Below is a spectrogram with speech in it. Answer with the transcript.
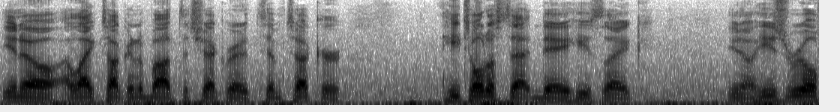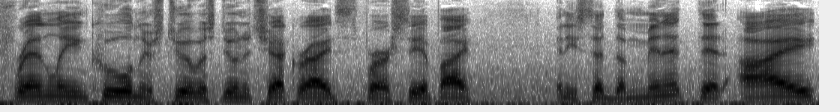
You know, I like talking about the check ride of Tim Tucker. He told us that day, he's like, you know, he's real friendly and cool, and there's two of us doing a check rides for our CFI. And he said, the minute that I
